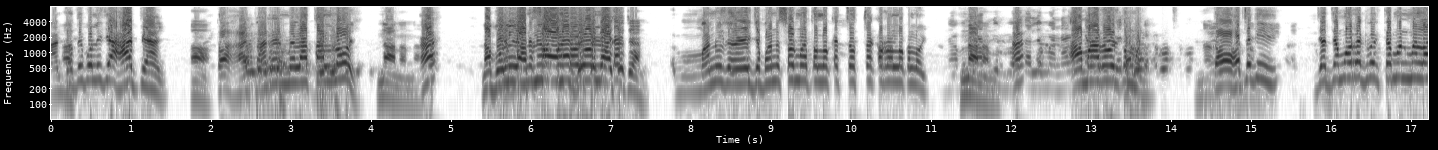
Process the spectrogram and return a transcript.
আর যদি বলি যে হাই প্যাঁই হ্যাঁ। তো হাই প্যাঁটের মেলা তার লয়। না না না। হ্যাঁ? না বলি আপনি অনেক দূর এসেছেন মানুষ এই যে মানেশ্বর মাতা লোকের চর্চা করার লোক লই না না। হ্যাঁ? আমার ওইরকম না। তো হচ্ছে কি যে যেমন রাখবে তেমন মেলা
